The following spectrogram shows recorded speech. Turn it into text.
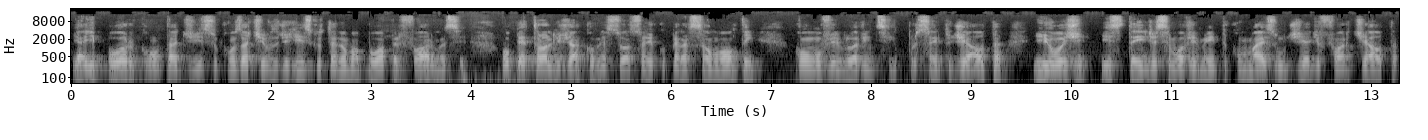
E aí, por conta disso, com os ativos de risco tendo uma boa performance, o petróleo já começou a sua recuperação ontem, com 1,25% de alta, e hoje estende esse movimento com mais um dia de forte alta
